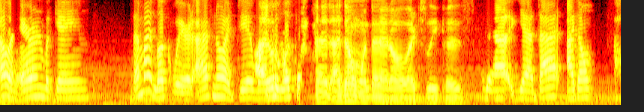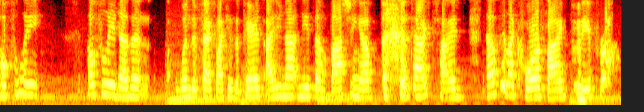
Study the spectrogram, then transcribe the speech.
Oh, and Eren would gain. That might look weird. I have no idea what I it would look like. That I don't want that at all, actually, because Yeah, yeah, that I don't. Hopefully, hopefully it doesn't wouldn't affect like his appearance. I do not need them botching up the attack Titan. That would be like horrifying to see. From.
